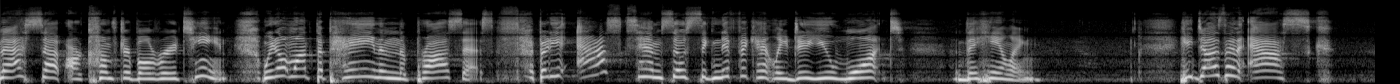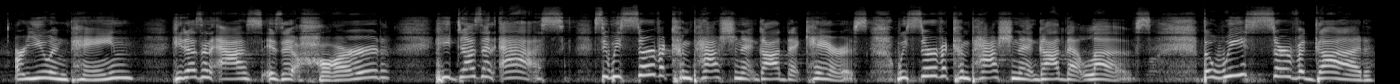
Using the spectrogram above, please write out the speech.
mess up our comfortable routine. We don't want the pain in the process. But he asks him so significantly, Do you want the healing. He doesn't ask, Are you in pain? He doesn't ask, Is it hard? He doesn't ask. See, we serve a compassionate God that cares. We serve a compassionate God that loves. But we serve a God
